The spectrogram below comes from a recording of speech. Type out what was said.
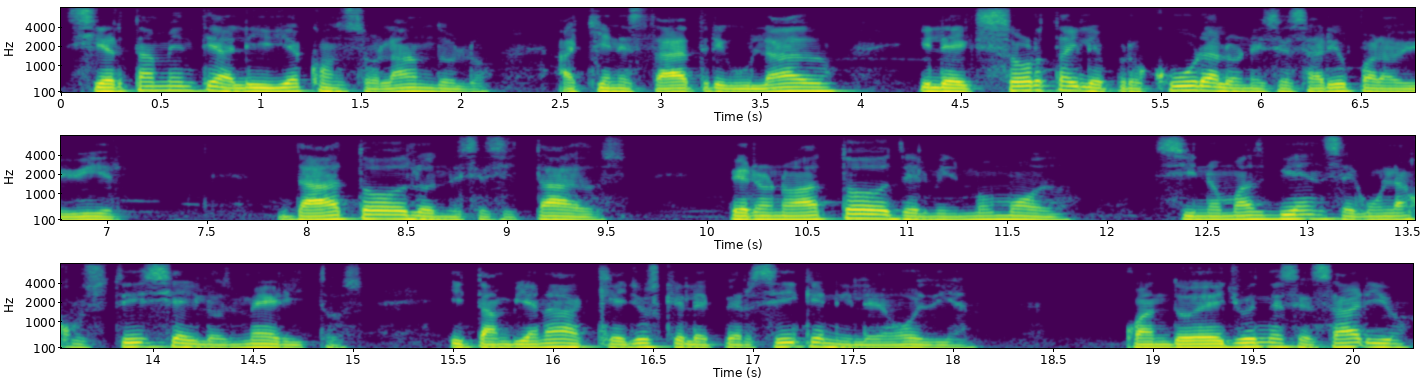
Ciertamente alivia consolándolo a quien está atribulado y le exhorta y le procura lo necesario para vivir. Da a todos los necesitados, pero no a todos del mismo modo, sino más bien según la justicia y los méritos, y también a aquellos que le persiguen y le odian, cuando ello es necesario,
